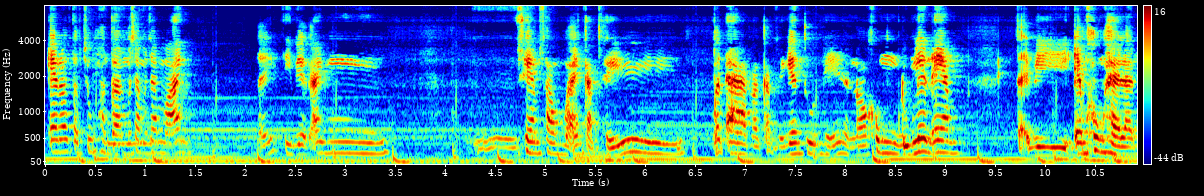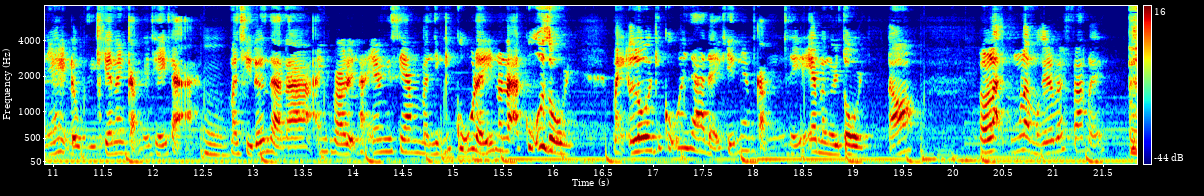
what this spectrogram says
em đang tập trung hoàn toàn 100% vào anh đấy thì việc anh ừ, xem xong và anh cảm thấy bất an và cảm thấy ghen tuông thế là nó không đúng lên em. Tại vì em không hề làm những hành động gì khiến anh cảm thấy thế cả. Ừ. mà chỉ đơn giản là anh vào điện thoại em xem và những cái cũ đấy nó đã cũ rồi. Mạnh lôi cái cũ ấy ra để khiến em cảm thấy em là người tồi. Đó. Nó lại cũng là một cái red flag đấy.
